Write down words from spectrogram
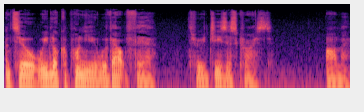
until we look upon you without fear through Jesus Christ. Amen.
